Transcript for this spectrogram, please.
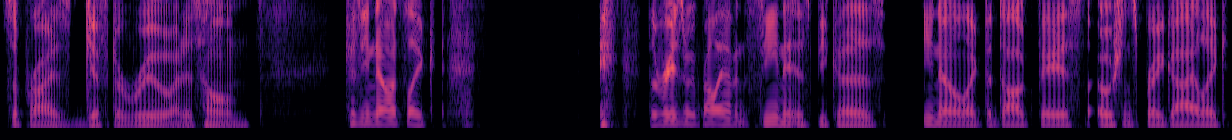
surprise gift giftaroo at his home. Cause you know, it's like the reason we probably haven't seen it is because, you know, like the dog face, the ocean spray guy, like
